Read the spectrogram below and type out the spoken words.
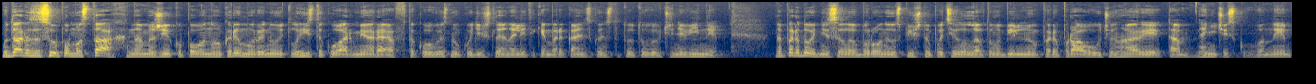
Удари ЗСУ по мостах на межі окупованого Криму руйнують логістику армії РФ. Такого висновку дійшли аналітики Американського інституту вивчення війни. Напередодні сили оборони успішно поцілили автомобільну переправу у Чонгарі та Генічеську. Вони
